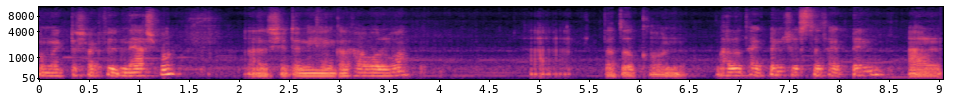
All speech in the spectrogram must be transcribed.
কোনো একটা শর্ট ফিল্ম নিয়ে আসব। আর সেটা নিয়ে কথা বলব। আর ততক্ষণ ভালো থাকবেন, সুস্থ থাকবেন। আর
